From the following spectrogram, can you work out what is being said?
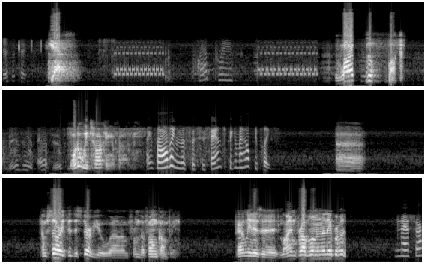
just a second. Yes. Hold, please. What the fuck? What are we talking about? Thanks for holding. This is Suzanne. Speaking, may I help you, please? Uh, I'm sorry to disturb you. Um, from the phone company. Apparently there's a line problem in the neighborhood. No, sir.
